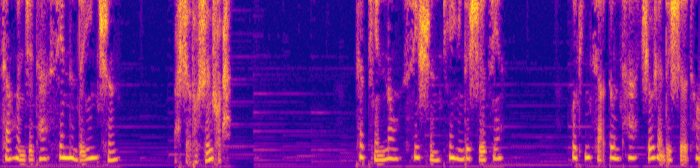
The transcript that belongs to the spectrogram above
强吻着他鲜嫩的阴唇，把舌头伸出来。他舔弄吸吮天云的舌尖。不停搅动他柔软的舌头，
